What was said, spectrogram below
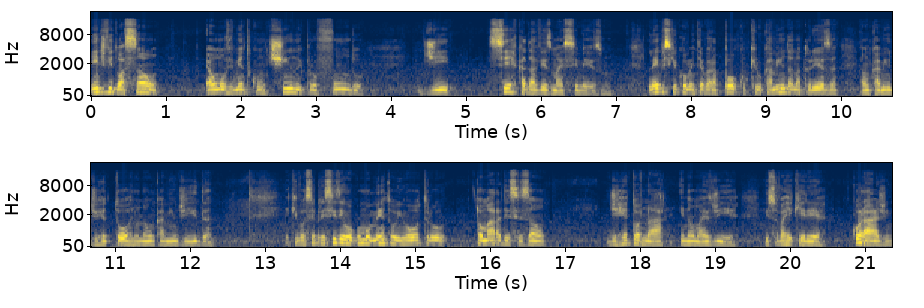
Individuação é um movimento contínuo e profundo de ser cada vez mais si mesmo. Lembre-se que comentei agora há pouco que o caminho da natureza é um caminho de retorno, não um caminho de ida. E que você precisa em algum momento ou em outro tomar a decisão de retornar e não mais de ir. Isso vai requerer coragem,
